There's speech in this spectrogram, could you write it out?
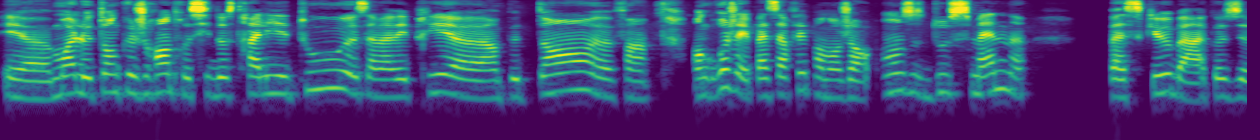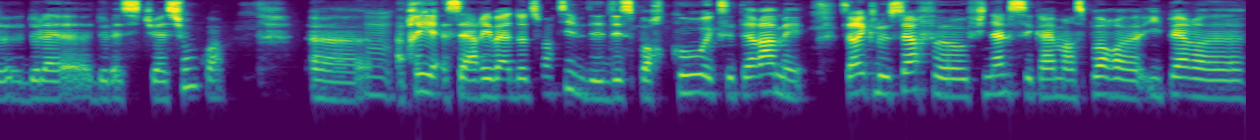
Et euh, moi, le temps que je rentre aussi d'Australie et tout, euh, ça m'avait pris euh, un peu de temps. Enfin, en gros, j'avais pas surfé pendant genre 11, 12 semaines parce que, bah, à cause de, la, de la situation, quoi. Euh, mm. Après, c'est arrivé à d'autres sportifs, des, des, sports co, etc. Mais c'est vrai que le surf, au final, c'est quand même un sport hyper,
